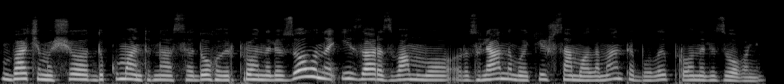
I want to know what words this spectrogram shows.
Бачимо, що документ у нас договір проаналізовано, і зараз з вами розглянемо, які ж саме елементи були проаналізовані.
